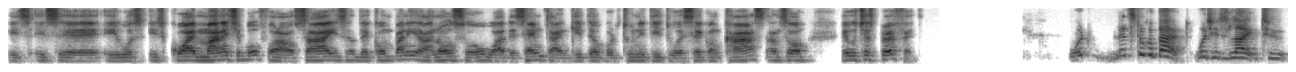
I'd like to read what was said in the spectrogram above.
is is uh, it was is quite manageable for our size of the company and also at the same time give the opportunity to a second cast. And so it was just perfect. What let's talk about what it's like to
